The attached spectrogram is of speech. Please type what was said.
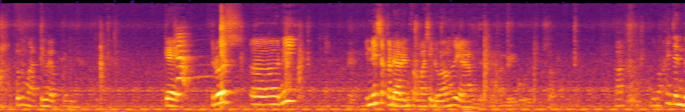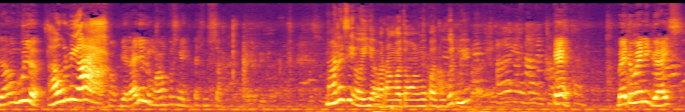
Ah tuh mati webcamnya. Oke terus eh, nih ini sekedar informasi doang sih ya ah ya makanya jangan ganggu ya Tahu nih ah. Oh, biar aja lu mampus ngeditnya susah Mana sih? Oh iya, orang gak congol muka juga dia. Oke. By the way nih guys,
